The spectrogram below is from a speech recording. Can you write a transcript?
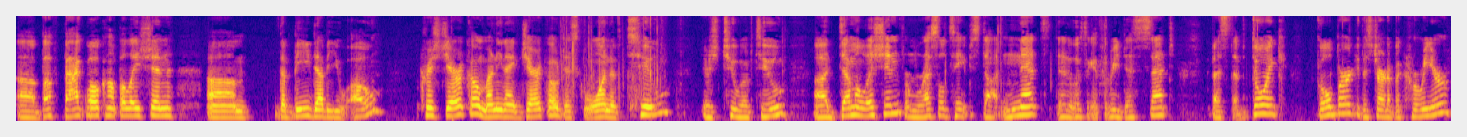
uh, Buff Bagwell compilation, um, the BWO, Chris Jericho, Monday Night Jericho, disc one of two. There's two of two. Uh, Demolition from WrestleTapes.net. It looks like a three disc set. Best of Doink. Goldberg, the start of a career.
